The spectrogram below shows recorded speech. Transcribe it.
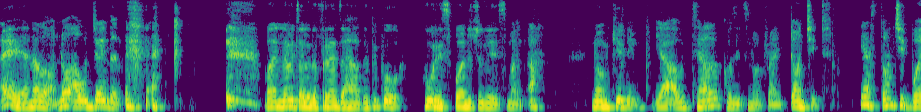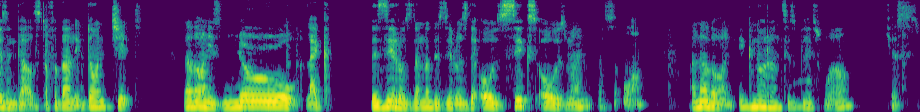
hey, another one. No, I would join them. man, let me tell you the friends I have, the people who responded to this, man. Ah, no, I'm kidding. Yeah, I would tell because it's not right. Don't cheat. Yes, don't cheat, boys and girls. Tafadhali, don't cheat. The other one is no, like the zeros, not the zeros, the O's, six O's, man. That's so one. Another one, ignorance is bliss. Well, yes,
